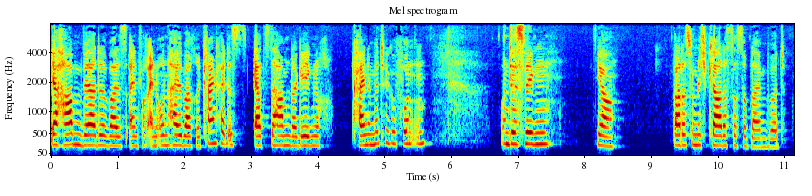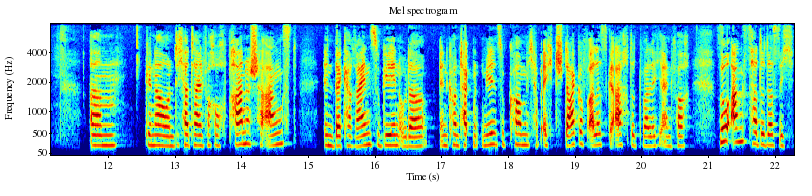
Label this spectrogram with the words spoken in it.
ja haben werde, weil es einfach eine unheilbare Krankheit ist. Ärzte haben dagegen noch keine Mittel gefunden. Und deswegen, ja, war das für mich klar, dass das so bleiben wird. Ähm, genau, und ich hatte einfach auch panische Angst, in Bäckereien zu gehen oder in Kontakt mit Mehl zu kommen. Ich habe echt stark auf alles geachtet, weil ich einfach so Angst hatte, dass ich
